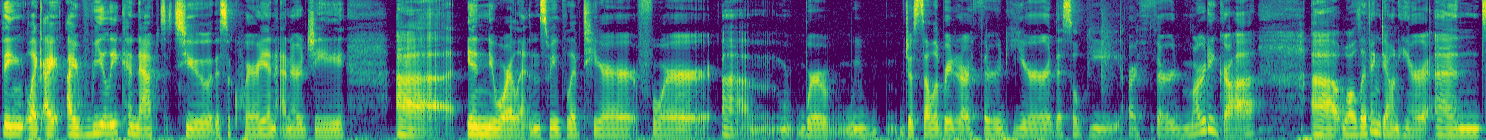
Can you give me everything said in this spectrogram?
thing like i i really connect to this aquarian energy uh, in New Orleans. We've lived here for, um, where we just celebrated our third year. This will be our third Mardi Gras uh, while living down here. And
